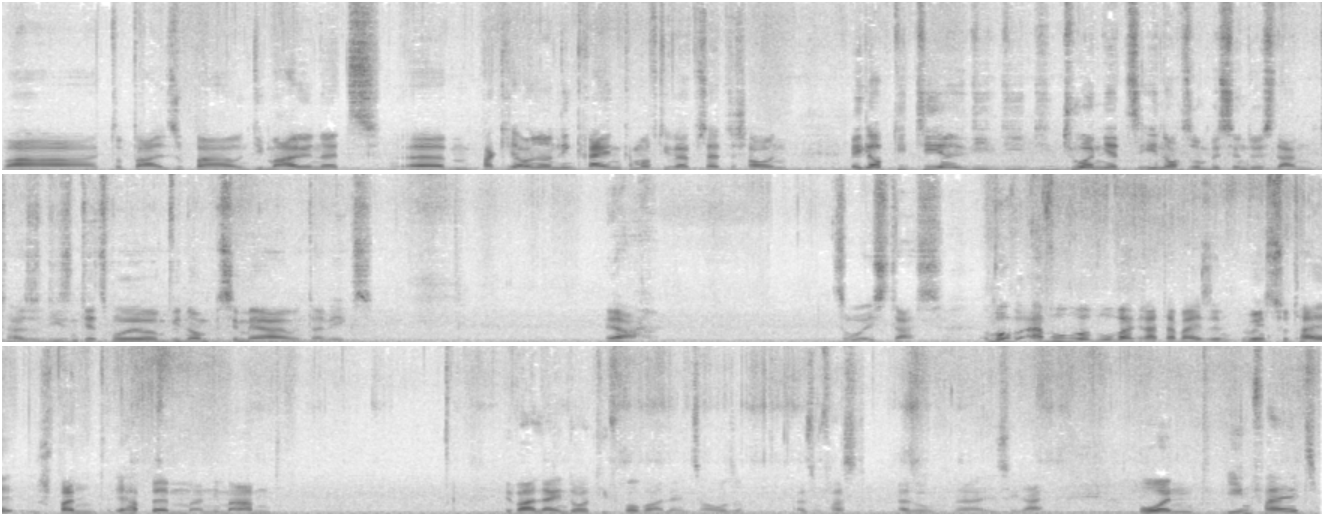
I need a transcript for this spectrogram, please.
War total super. Und die Marionettes ähm, packe ich auch noch einen Link rein, kann man auf die Webseite schauen. Ich glaube, die, die, die, die touren jetzt eh noch so ein bisschen durchs Land. Also die sind jetzt wohl irgendwie noch ein bisschen mehr unterwegs. Ja, so ist das. Wo, ah, wo, wo wir gerade dabei sind, übrigens total spannend. Ich habe ähm, an dem Abend, wir waren allein dort, die Frau war allein zu Hause, also fast, also na, ist egal. Und jedenfalls,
